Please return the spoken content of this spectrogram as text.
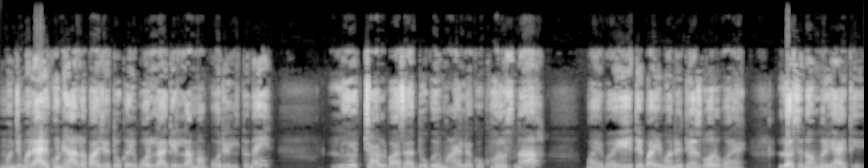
म्हणजे मला ऐकून आलं पाहिजे तो काही बोलला गेला मग पुरील तर नाही. लय चाल बाजार दोघे मायला का खरंच ना. माय बाई ती बाई म्हणे तेच बरोबर आहे. लस नंबरी आहे ते.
